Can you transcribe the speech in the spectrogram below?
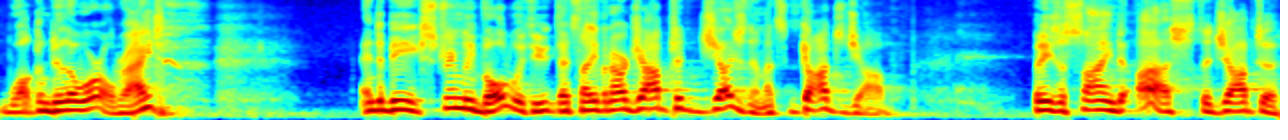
Welcome to the world, right? and to be extremely bold with you, that's not even our job to judge them, that's God's job. But He's assigned us the job to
